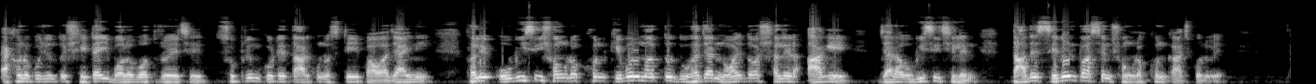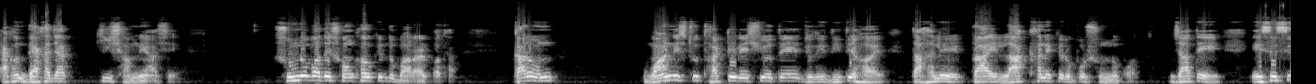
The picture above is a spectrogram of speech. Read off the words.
এখনও পর্যন্ত সেটাই বলবৎ রয়েছে। সুপ্রিম কোর্টে তার কোনো স্টে পাওয়া যায়নি। ফলে ওবিসি সংরক্ষণ কেবলমাত্র দু হাজার নয় দশ সালের আগে যারা ওবিসি ছিলেন, তাদের সেভেন পার্সেন্ট সংরক্ষণ কাজ করবে। এখন দেখা যাক কি সামনে আসে। শূন্যপদের সংখ্যাও কিন্তু বাড়ার কথা। কারণ ওয়ান ইস টু থার্টি রেশিওতে যদি দিতে হয়, তাহলে প্রায় লাখ খানেকের ওপর শূন্যপদ যাতে এসএসসি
